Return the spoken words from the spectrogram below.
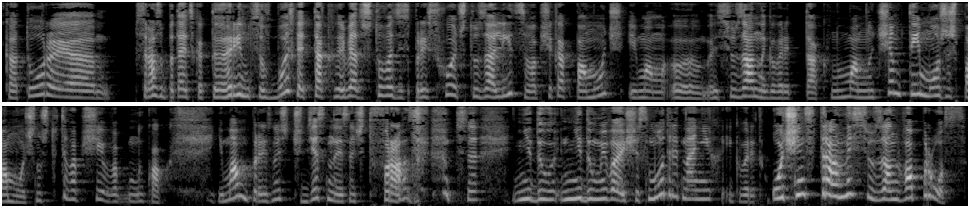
которая сразу пытается как-то ринуться в бой, сказать, так, ребята, что у вас здесь происходит, что за лица, вообще как помочь? И мама, э, Сюзанна говорит, так, ну, мам, ну чем ты можешь помочь? Ну что ты вообще, ну как? И мама произносит чудесные, значит, фразы. Недо, недоумевающе смотрит на них и говорит, очень странный, Сюзан, вопрос.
